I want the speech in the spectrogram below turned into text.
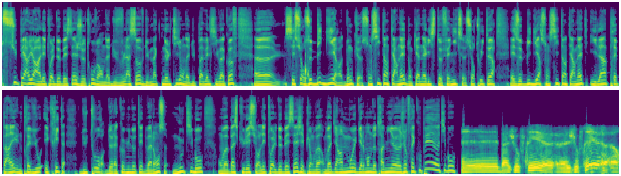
supérieure à l'étoile de Bessèges, je trouve. On a du Vlasov, du McNulty, on a du Pavel Sivakov. Euh, c'est sur The Big Gear, donc son site internet, donc analyste Phoenix sur Twitter et The Big Gear, son site internet. Il a préparé une preview écrite du tour de la communauté de Valence. Nous, Thibaut, on va basculer sur l'étoile de Bessèges et puis on va, on va dire un mot également de notre ami euh, Geoffrey Coupé, Thibaut. Euh, bah, Geoffrey, euh, Geoffrey, euh,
